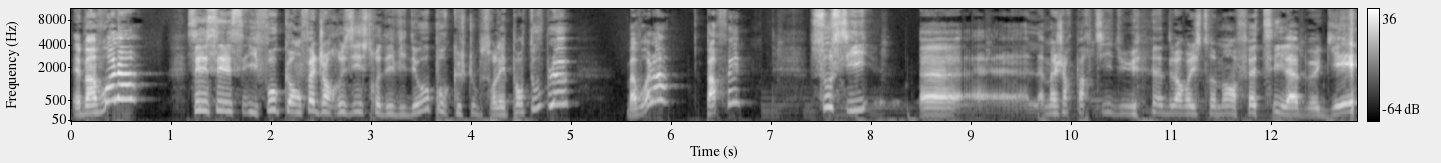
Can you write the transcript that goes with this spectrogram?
Et ben voilà c'est, c'est, Il faut qu'en fait j'enregistre des vidéos pour que je tombe sur les pantoufles bleues. Bah voilà, parfait. Souci, euh, la majeure partie du, de l'enregistrement en fait il a bugué.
